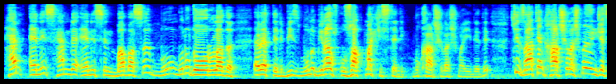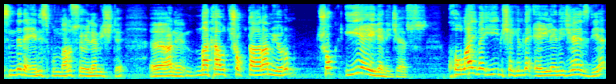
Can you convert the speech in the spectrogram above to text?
hem Enis hem de Enis'in babası bu, bunu doğruladı. Evet dedi biz bunu biraz uzatmak istedik bu karşılaşmayı dedi. Ki zaten karşılaşma öncesinde de Enis bunları söylemişti. Ee, hani knockout çok da aramıyorum. Çok iyi eğleneceğiz. Kolay ve iyi bir şekilde eğleneceğiz diye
